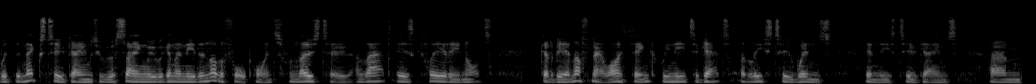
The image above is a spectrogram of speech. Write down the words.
with the next two games, we were saying we were going to need another four points from those two, and that is clearly not going to be enough now. I think we need to get at least two wins in these two games. Um,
